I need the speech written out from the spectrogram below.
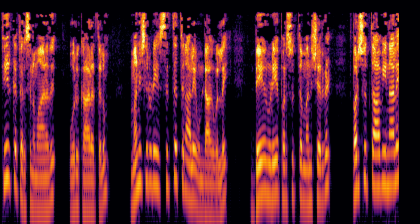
தீர்க்க தரிசனமானது ஒரு காலத்திலும் மனுஷருடைய சித்தத்தினாலே உண்டாகவில்லை. தேவனுடைய பரிசுத்த மனுஷர்கள் பரிசுத்த ஆவியினாலே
